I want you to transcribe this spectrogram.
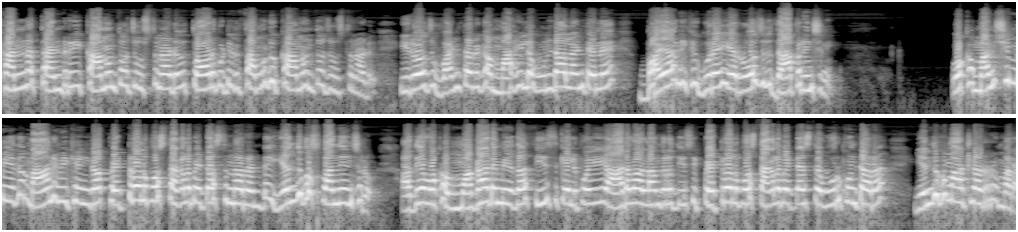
కన్న తండ్రి కామంతో చూస్తున్నాడు తోడబుట్టిన తమ్ముడు కామంతో చూస్తున్నాడు. ఈరోజు ఒంటరిగా మహిళ ఉండాలంటేనే భయానికి గురయ్యే రోజులు దాపరించినాయి. ఒక మనిషి మీద మానవికంగా పెట్రోల్ పోసి తగలబెట్టేస్తున్నారంటే ఎందుకు స్పందించరు? అదే ఒక మగాడి మీద తీసుకెళ్ళిపోయి ఆడవాళ్ళందరూ తీసి పెట్రోల్ పోసి తగలబెట్టేస్తే ఊరుకుంటారా? ఎందుకు మాట్లాడరు? మరి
